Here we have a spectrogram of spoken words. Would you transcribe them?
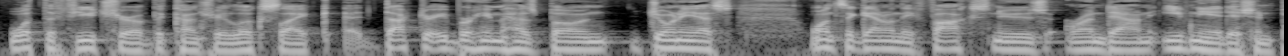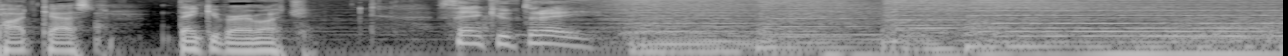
what the future of the country looks like. Dr. Ibrahim Hazboun joining us once again on the Fox News Rundown Evening Edition podcast. Thank you very much. Thank you, Trey.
